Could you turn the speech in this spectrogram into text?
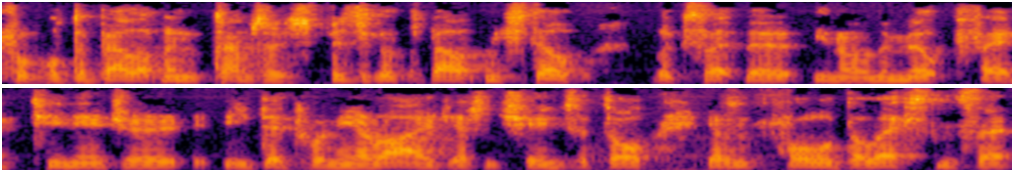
football development, in terms of his physical development. He still looks like the you know the milk-fed teenager he did when he arrived. He hasn't changed at all. He hasn't followed the lessons that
